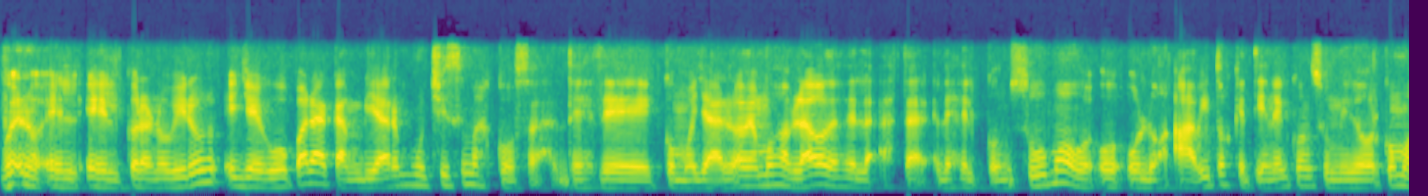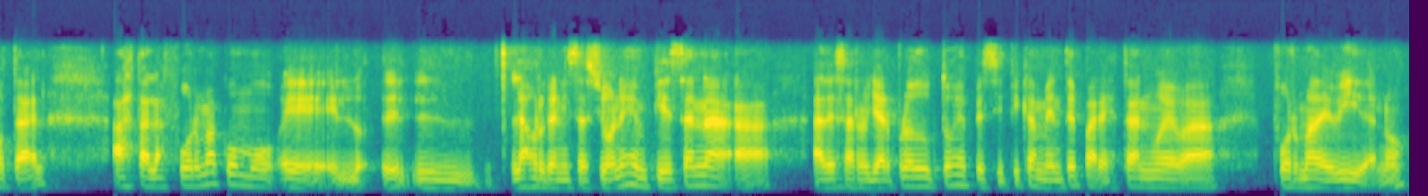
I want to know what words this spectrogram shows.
Bueno, el, el coronavirus llegó para cambiar muchísimas cosas, desde, como ya lo habíamos hablado, desde, la, hasta, desde el consumo o, los hábitos que tiene el consumidor como tal, hasta la forma como eh, el, el, las organizaciones empiezan a, a, a, desarrollar productos específicamente para esta nueva forma de vida. ¿no?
